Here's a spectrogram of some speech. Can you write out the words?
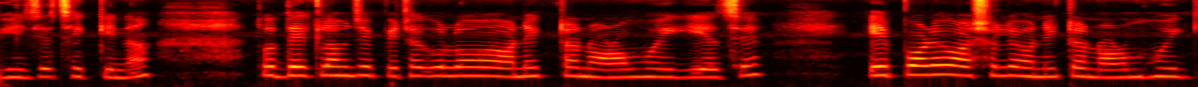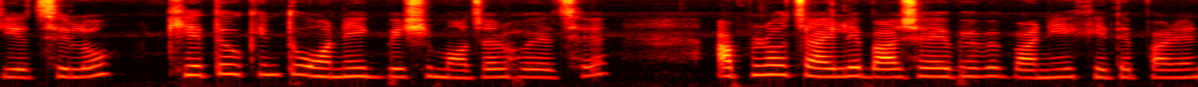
ভিজেছে কিনা। তো দেখলাম যে পিঠাগুলো অনেকটা নরম হয়ে গিয়েছে। এরপরেও আসলে অনেকটা নরম হয়ে গিয়েছিল। খেতেও কিন্তু অনেক বেশি মজার হয়েছে। আপনারাও চাইলে বাসায় এভাবে বানিয়ে খেতে পারেন।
